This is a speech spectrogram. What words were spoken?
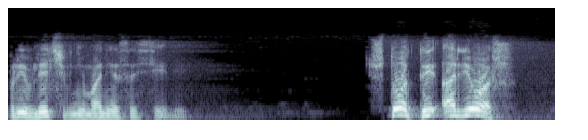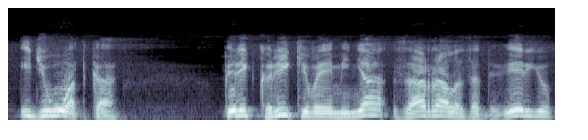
привлечь внимание соседей. «Что ты орешь, идиотка?» перекрикивая меня, заорала за дверью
